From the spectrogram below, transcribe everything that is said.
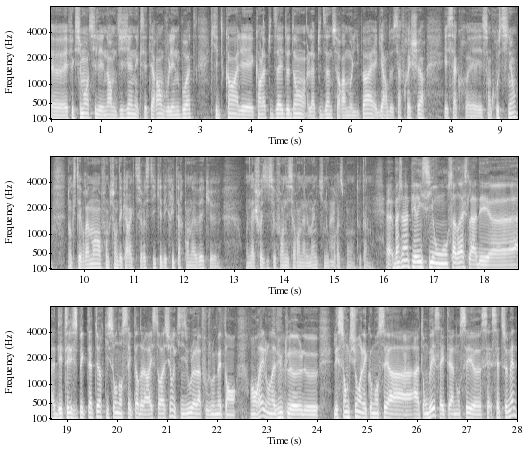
Euh, effectivement aussi les normes d'hygiène, etc. On voulait une boîte qui, quand, elle est, quand la pizza est dedans, la pizza ne se ramollit pas, elle garde sa fraîcheur et, sa, et son croustillant. Donc c'était vraiment en fonction des caractéristiques et des critères qu'on avait que on a choisi ce fournisseur en Allemagne qui nous correspond totalement. Euh, Benjamin Perry, si on, s'adresse là à des, euh, à des, téléspectateurs qui sont dans ce secteur de la restauration et qui disent Ouh là là, faut que je me mette en, en règle, on a vu que le, les sanctions allaient commencer à, à, tomber, ça a été annoncé euh, cette semaine.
